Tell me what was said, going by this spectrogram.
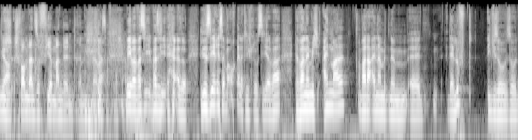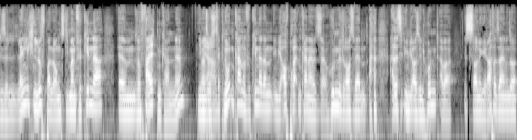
ja. Schwommen dann so vier Mandeln drin in der Wasserflasche. Nee, aber was ich, was ich, also diese Serie ist aber auch relativ lustig. Da war, da war nämlich einmal, war da einer mit einem, äh, der Luft, irgendwie so, so diese länglichen Luftballons, die man für Kinder ähm, so falten kann, ne? Die man Ja. so zerknoten kann und für Kinder dann irgendwie aufbereiten kann, damit da Hunde draus werden. Und alles sieht irgendwie aus wie ein Hund, aber es soll eine Giraffe sein und so. Und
